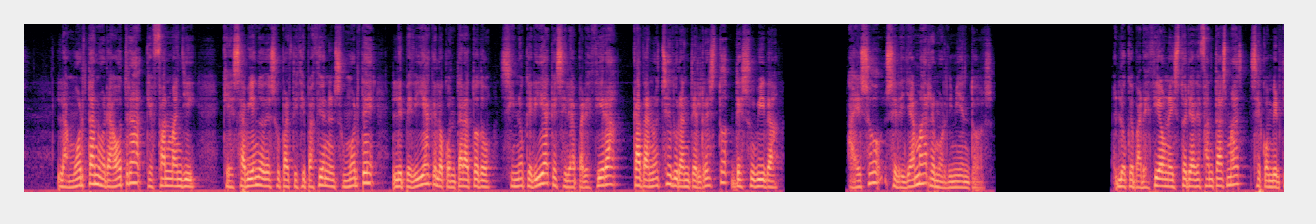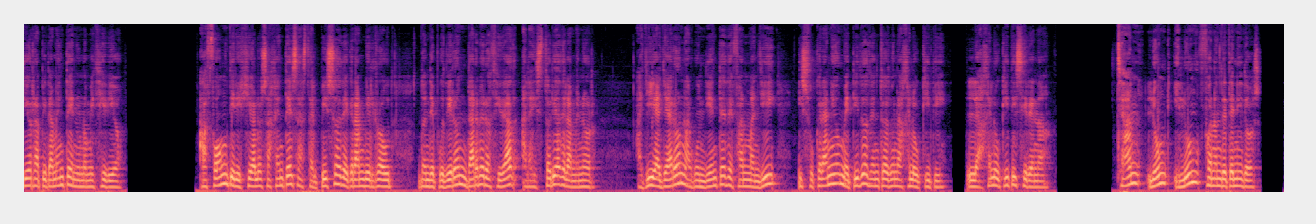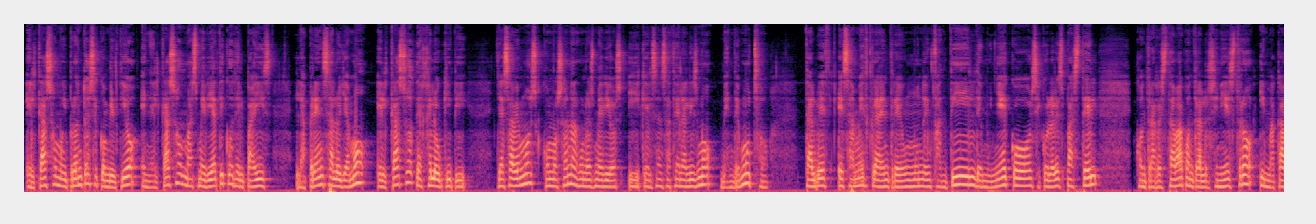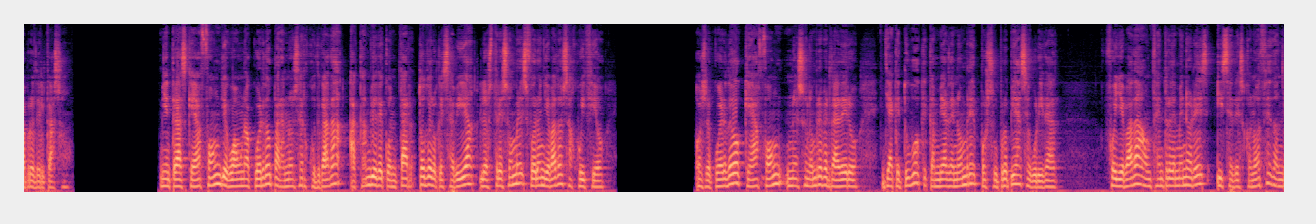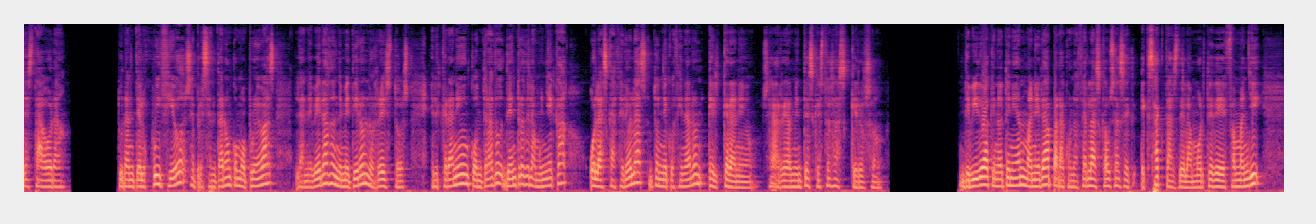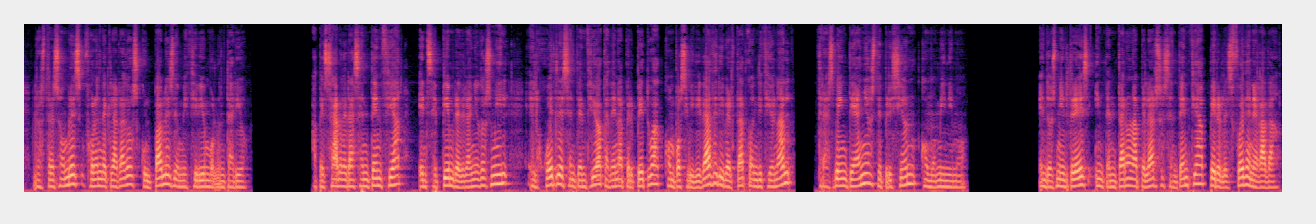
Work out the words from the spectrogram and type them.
La muerta no era otra que Fan Manji, que sabiendo de su participación en su muerte, le pedía que lo contara todo, si no quería que se le apareciera cada noche durante el resto de su vida. A eso se le llama remordimientos. Lo que parecía una historia de fantasmas se convirtió rápidamente en un homicidio. Afong dirigió a los agentes hasta el piso de Granville Road, donde pudieron dar velocidad a la historia de la menor. Allí hallaron algún diente de Fan Manji y su cráneo metido dentro de una Hello Kitty, la Hello Kitty sirena. Chan, Lung y Lung fueron detenidos. El caso muy pronto se convirtió en el caso más mediático del país. La prensa lo llamó el caso de Hello Kitty. Ya sabemos cómo son algunos medios y que el sensacionalismo vende mucho. Tal vez esa mezcla entre un mundo infantil, de muñecos y colores pastel, contrarrestaba contra lo siniestro y macabro del caso. Mientras que Afong llegó a un acuerdo para no ser juzgada, a cambio de contar todo lo que sabía, los tres hombres fueron llevados a juicio. Os recuerdo que Afong no es un nombre verdadero, ya que tuvo que cambiar de nombre por su propia seguridad. Fue llevada a un centro de menores y se desconoce dónde está ahora. Durante el juicio se presentaron como pruebas la nevera donde metieron los restos, el cráneo encontrado dentro de la muñeca o las cacerolas donde cocinaron el cráneo. O sea, realmente es que esto es asqueroso. Debido a que no tenían manera para conocer las causas exactas de la muerte de Famanji, los tres hombres fueron declarados culpables de homicidio involuntario. A pesar de la sentencia, en septiembre del año 2000, el juez les sentenció a cadena perpetua con posibilidad de libertad condicional tras 20 años de prisión como mínimo. En 2003 intentaron apelar su sentencia, pero les fue denegada.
